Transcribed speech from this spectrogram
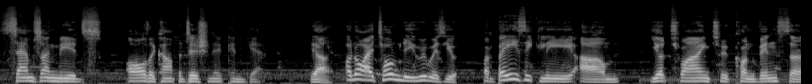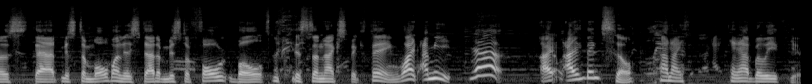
Samsung needs all the competition it can get. Yeah. Oh no, I totally agree with you. But basically, um, you're trying to convince us that Mr. Mobile is that and Mr. Foldable is the next big thing, right? I mean, Yeah. I, I think so, and I and I believe you.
